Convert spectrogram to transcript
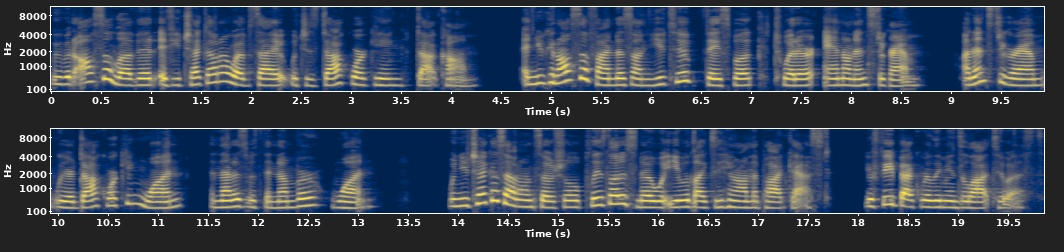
We would also love it if you checked out our website, which is docworking.com. And you can also find us on YouTube, Facebook, Twitter, and on Instagram. On Instagram, we are DocWorking1, and that is with the number 1. When you check us out on social, please let us know what you would like to hear on the podcast. Your feedback really means a lot to us.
